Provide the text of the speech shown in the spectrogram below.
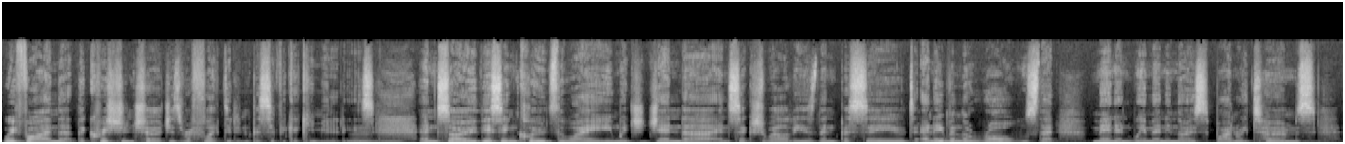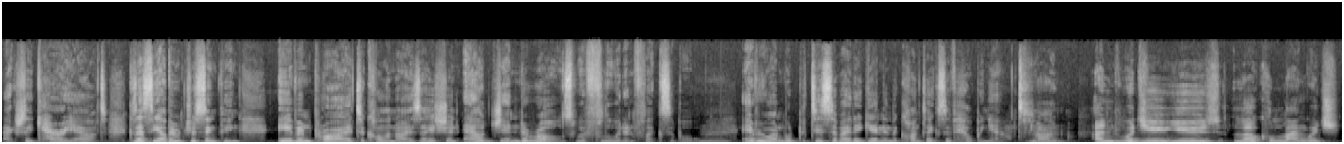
We find that the Christian church is reflected in Pasifika communities. Mm-hmm. And so this includes the way in which gender and sexuality is then perceived and even the roles that men and women in those binary terms actually carry out. Because that's the other interesting thing. Even prior to colonization, our gender roles were fluid and flexible. Mm. Everyone would participate again in the context of helping out. Right. And would you use local language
